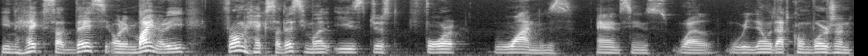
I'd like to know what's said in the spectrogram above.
in hexadecimal or in binary from hexadecimal is just four ones. And since well we know that conversion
